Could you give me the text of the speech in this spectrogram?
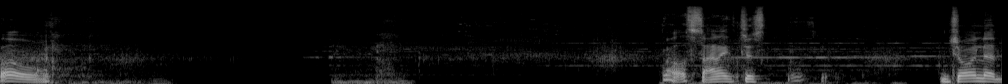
Whoa. Well, Sonic just join the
